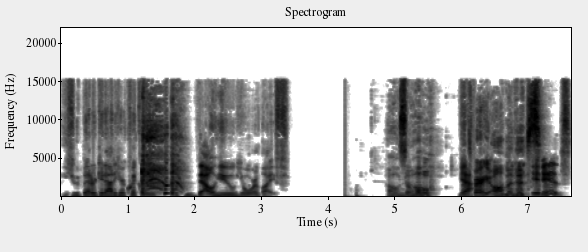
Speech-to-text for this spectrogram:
You'd better get out of here quickly if you value your life. Oh So- no. Yeah. That's very ominous. It is.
